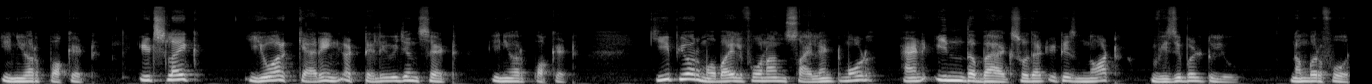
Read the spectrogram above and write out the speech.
in your pocket. It's like you are carrying a television set in your pocket. Keep your mobile phone on silent mode and in the bag so that it is not visible to you. Number four,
